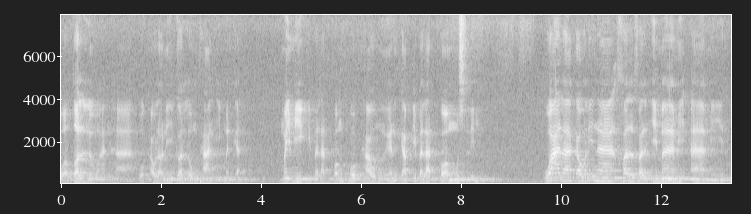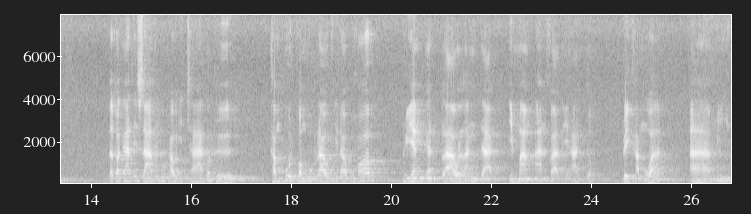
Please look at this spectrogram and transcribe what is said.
วะดัลลูอันฮาพวกเขาเหล่านี้ก็หลงทางอีกเหมือนกัน ไม่มีกิบลัดของพวกเขาเหมือนกับกิบลัดของมุสลิมวะลาเกาลินาคอลฟัลอิมามิอามีนและประการที่สามที่พวกเขาอิจฉาก็คือคำพูดของพวกเราที่เราพร้อม เพียงกันกล่าวหลังจากอิหม่ามอ่านฟาติฮะจบด้วยคำว่าอามีน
